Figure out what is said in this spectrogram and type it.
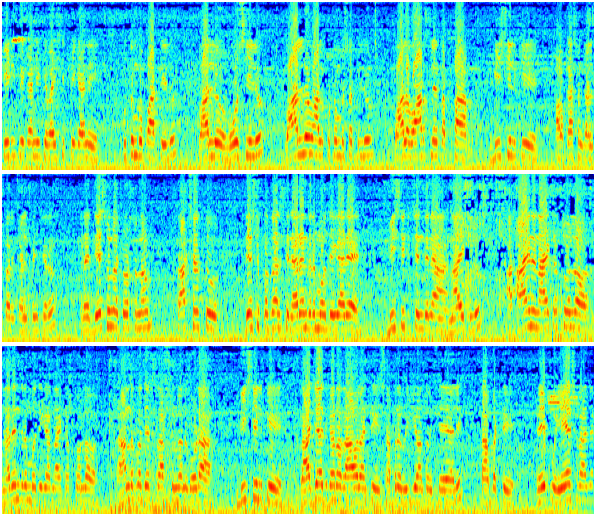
టీడీపీ కానీ ఇటు వైసీపీ కానీ కుటుంబ పార్టీలు వాళ్ళు ఓసీలు వాళ్ళు వాళ్ళ కుటుంబ సభ్యులు వాళ్ళ వారసులే తప్ప బీసీలకి అవకాశం కల్ప కల్పించరు. మరి దేశంలో చూస్తున్నాం సాక్షాత్తు దేశ ప్రధాని శ్రీ నరేంద్ర మోదీ గారే బీసీకి చెందిన నాయకులు. ఆయన నాయకత్వంలో నరేంద్ర మోదీ గారి నాయకత్వంలో ఆంధ్రప్రదేశ్ రాష్ట్రంలోని కూడా బీసీలకి రాజ్యాధికారం రావాలంటే ఈ సభను విజయవంతం చేయాలి. కాబట్టి రేపు ఏఎస్ రాజా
